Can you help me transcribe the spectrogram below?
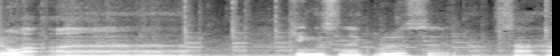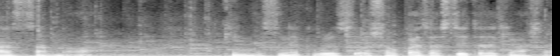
今日はキングスネークブルースサンハウスさんのキングスネークブルースを紹介させていただきました。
